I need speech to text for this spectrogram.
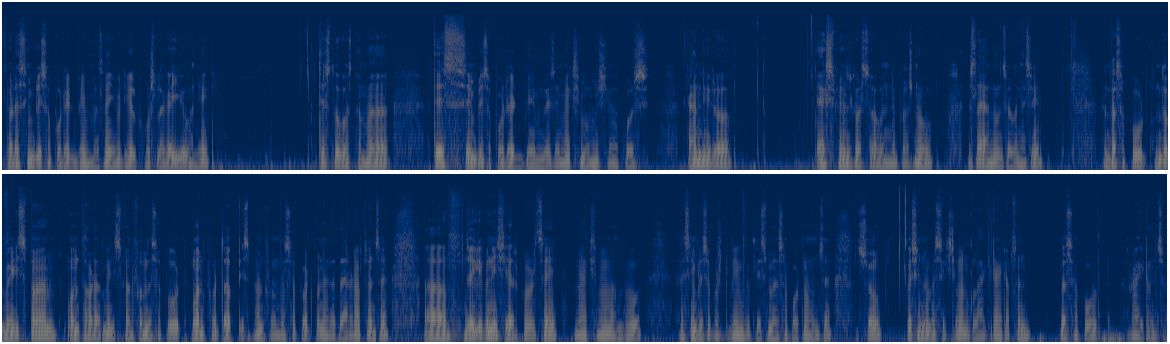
एउटा सिम्पली सपोर्टेड बेममा चाहिँ युडिएल फोर्स लगाइयो भने त्यस्तो अवस्थामा त्यस सिम्पली सपोर्टेड बिएमले चाहिँ म्याक्सिमम् सेयर फोर्स कहाँनिर एक्सपिरियन्स गर्छ भन्ने प्रश्न हो। यसलाई हेर्नुहुन्छ भने चाहिँ the support the mid span one third of mid span from the support one fourth of span from the support भनेर चारवटा अप्सन छ। जहिले पनि सेयर फोर्स चाहिँ म्याक्सिमम् हाम्रो सिम्पली सपोर्टेड बिमको केसमा सपोर्टमा हुन्छ। सो क्वेसन नम्बर सिक्सटी वानको लागि right option the support right हुन्छ।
